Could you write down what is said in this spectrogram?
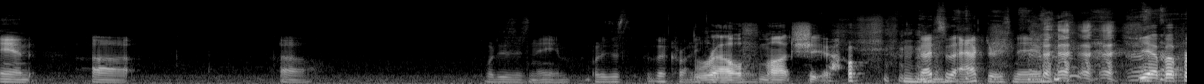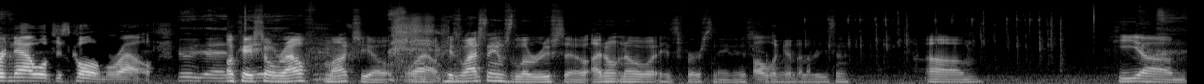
and uh, uh, what is his name? What is this? The karate. Ralph name? Macchio. That's the actor's name. yeah, but for now we'll just call him Ralph. Okay, so Ralph Macchio. Wow, his last name's Larusso. I don't know what his first name is. I'll for look it whatever up. Reason. Um, he um,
